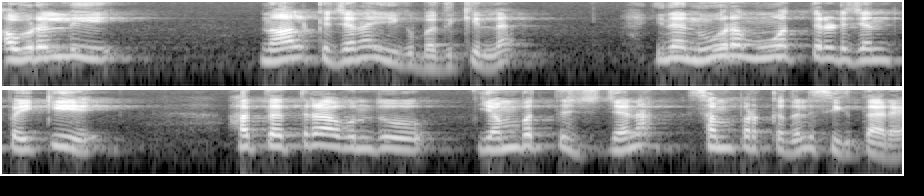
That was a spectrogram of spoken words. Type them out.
ಅವರಲ್ಲಿ ನಾಲ್ಕು ಜನ ಈಗ ಬದುಕಿಲ್ಲ. ಇನ್ನು ನೂರ ಮೂವತ್ತೆರಡು ಜನ ಪೈಕಿ ಹತ್ತತ್ರ ಒಂದು ಎಂಬತ್ತು ಜನ ಸಂಪರ್ಕದಲ್ಲಿ ಸಿಗ್ತಾರೆ.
